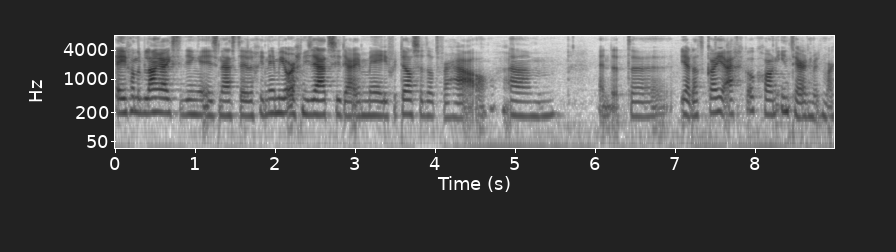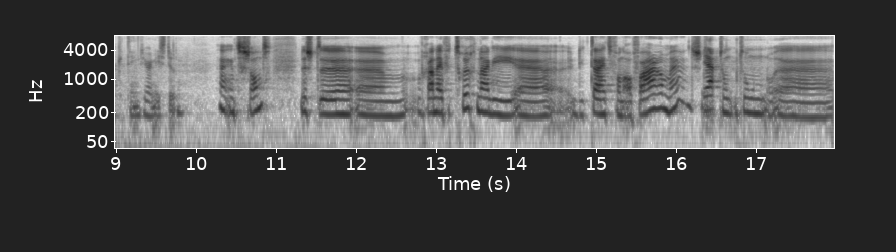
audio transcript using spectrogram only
een van de belangrijkste dingen is naast theologie. Neem je organisatie daarin mee, vertel ze dat verhaal. Ja. Um, en dat, uh, ja, dat kan je eigenlijk ook gewoon intern met marketing journeys doen. Ja, interessant. Dus de, um, we gaan even terug naar die, uh, die tijd van Alvarem. Hè? Dus ja. toen, toen uh,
